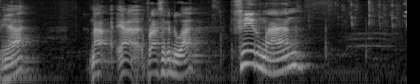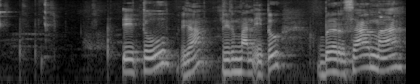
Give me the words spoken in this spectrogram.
Ya. Nah, ya frase kedua, firman itu ya, firman itu bersama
